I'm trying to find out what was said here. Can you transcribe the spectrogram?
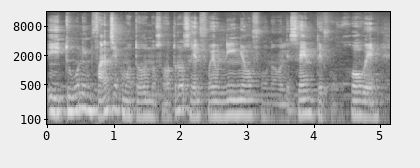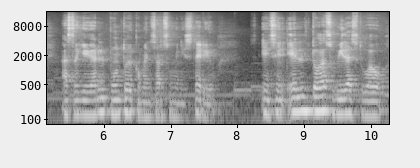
y tuvo una infancia como todos nosotros. Él fue un niño, fue un adolescente, fue un joven, hasta llegar al punto de comenzar su ministerio. Él toda su vida estuvo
